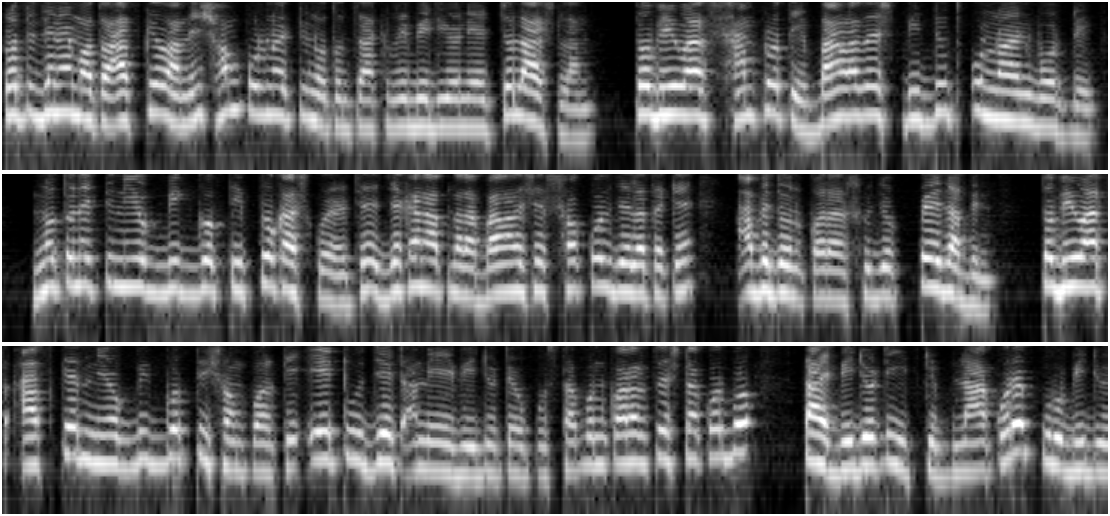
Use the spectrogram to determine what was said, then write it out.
প্রতিদিনের মতো আজকেও আমি সম্পূর্ণ একটি নতুন চাকরির ভিডিও নিয়ে চলে আসলাম। তো ভিউয়ার সাম্প্রতি বাংলাদেশ বিদ্যুৎ উন্নয়ন বোর্ডে নতুন একটি নিয়োগ বিজ্ঞপ্তি প্রকাশ করেছে, যেখানে আপনারা বাংলাদেশের সকল জেলা থেকে আবেদন করার সুযোগ পেয়ে যাবেন। তো ভিউয়ার্স, আজকের নিয়োগ বিজ্ঞপ্তি সম্পর্কে এ টু জেড আমি এই ভিডিওতে উপস্থাপন করার চেষ্টা করব। তাই ভিডিওটি স্কিপ না করে পুরো ভিডিও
